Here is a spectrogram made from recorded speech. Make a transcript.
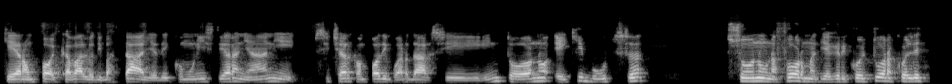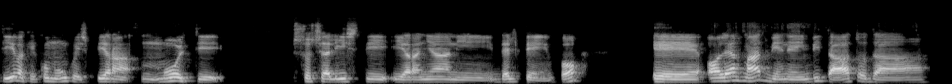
che era un po' il cavallo di battaglia dei comunisti iraniani, si cerca un po' di guardarsi intorno e i kibbutz sono una forma di agricoltura collettiva che comunque ispira molti socialisti iraniani del tempo e Ole Ahmad viene invitato da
